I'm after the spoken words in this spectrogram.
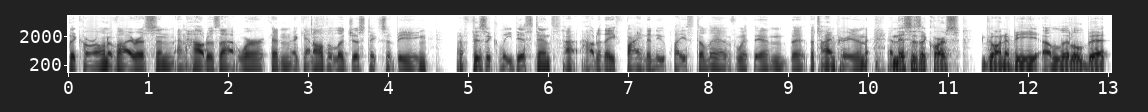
the coronavirus and, and how does that work? And again, all the logistics of being uh, physically distant. How, how do they find a new place to live within the, the time period? And, and this is, of course, going to be a little bit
